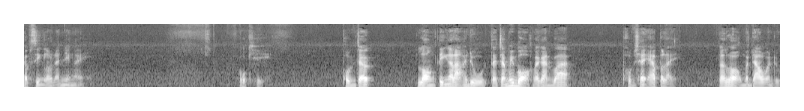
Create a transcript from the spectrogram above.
กับสิ่งเหล่านั้นยังไง โอเค ผมจะลองติ้งอาราวให้ดู แต่จะไม่บอกแล้วกันว่า ผมใช้แอปอะไร แล้วลองมันเดากันดู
